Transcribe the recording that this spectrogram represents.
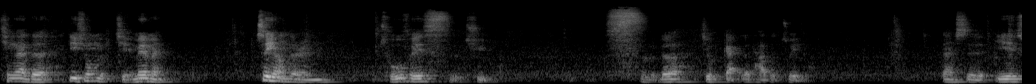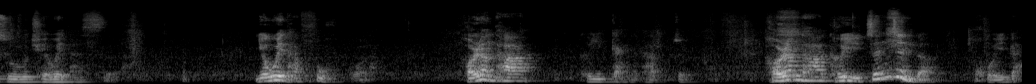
亲爱的弟兄们、姐妹们，这样的人，除非死去，死了就改了他的罪了。但是耶稣却为他死了，又为他复活，好让他可以改了他的罪，好让他可以真正的悔改，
